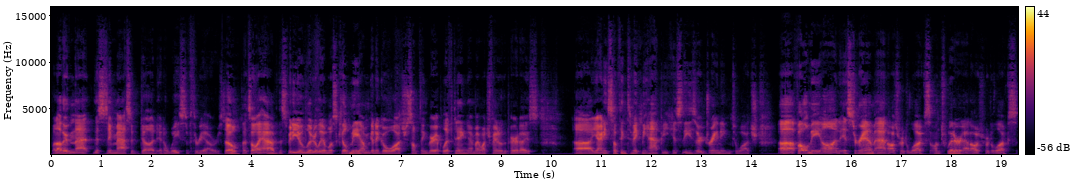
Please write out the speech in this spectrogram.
But other than that, this is a massive dud and a waste of three hours. So that's all I have. This video literally almost killed me. I'm gonna go watch something very uplifting. I might watch Phantom of the Paradise. Uh, yeah, I need something to make me happy because these are draining to watch. Uh, follow me on Instagram at Auteur Deluxe, on Twitter at Auteur Deluxe,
